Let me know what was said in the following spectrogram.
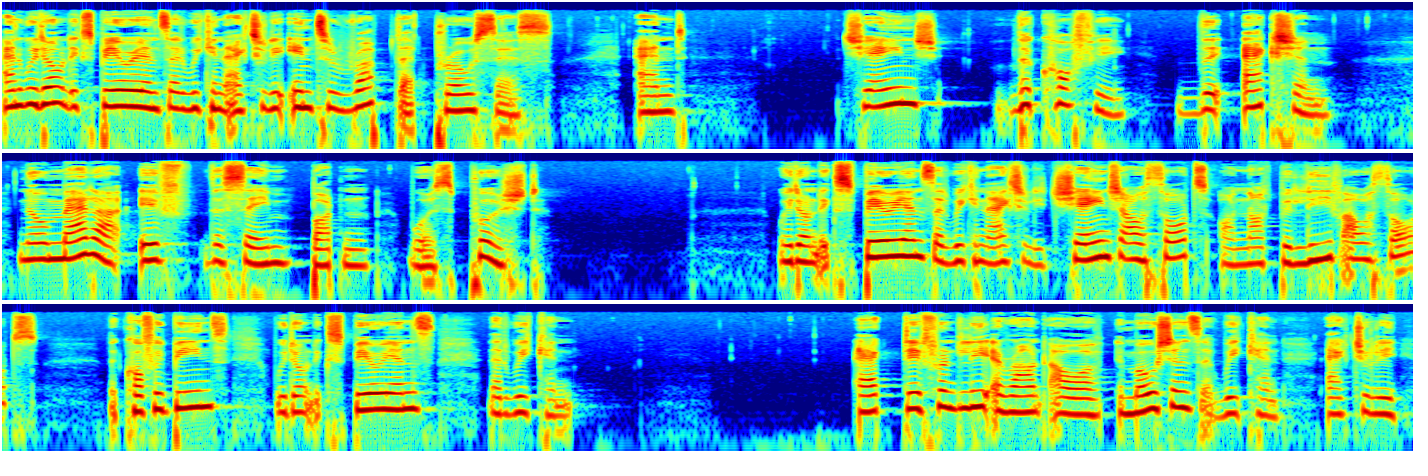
And we don't experience that we can actually interrupt that process and change the coffee, the action, no matter if the same button was pushed. We don't experience that we can actually change our thoughts or not believe our thoughts. The coffee beans, we don't experience that we can act differently around our emotions, that we can actually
